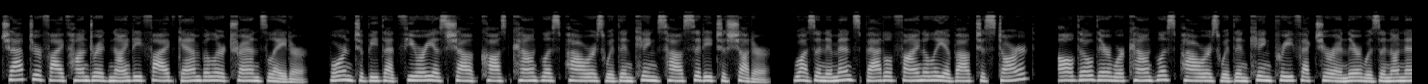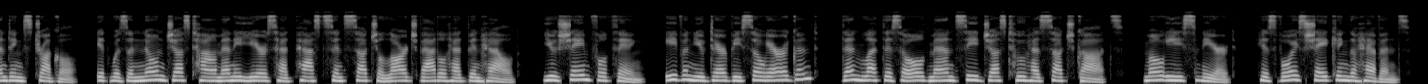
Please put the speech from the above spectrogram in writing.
Chapter 595 Gambler Translator BornToBe that furious shout caused countless powers within King's House City to shudder. Was an immense battle finally about to start? Although there were countless powers within King Prefecture and there was an unending struggle, it was unknown just how many years had passed since such a large battle had been held. You shameful thing, even you dare be so arrogant? Then let this old man see just who has such gods. Mo Yi sneered, his voice shaking the heavens,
